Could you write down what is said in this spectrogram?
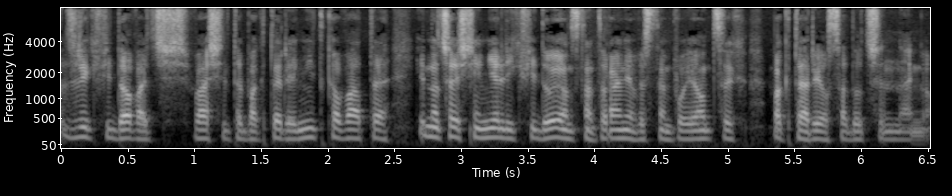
zlikwidować właśnie te bakterie nitkowate, jednocześnie nie likwidując naturalnie występujących bakterii osadu czynnego.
